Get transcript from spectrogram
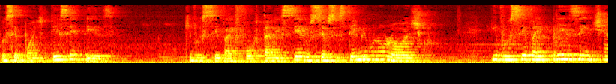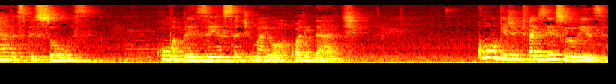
você pode ter certeza que você vai fortalecer o seu sistema imunológico e você vai presentear as pessoas com uma presença de maior qualidade. Como que a gente faz isso, Luísa?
